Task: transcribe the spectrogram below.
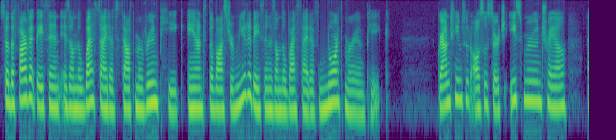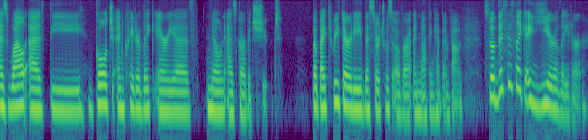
So the Farvet Basin is on the west side of South Maroon Peak, and the Lost Remuda Basin is on the west side of North Maroon Peak. Ground teams would also search East Maroon Trail as well as the Gulch and Crater Lake areas known as Garbage Chute. But by 3:30 the search was over and nothing had been found. So this is like a year later.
